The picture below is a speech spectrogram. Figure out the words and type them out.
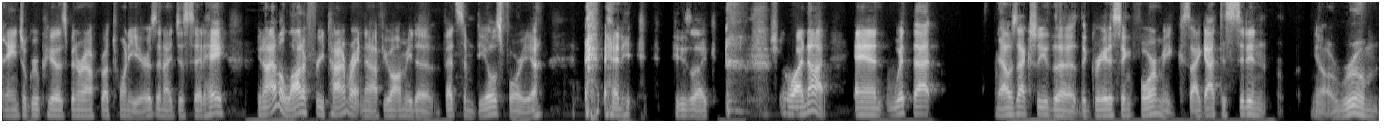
an angel group here that's been around for about 20 years, and I just said, hey, you know, I have a lot of free time right now. If you want me to vet some deals for you, and he, he's like, sure, why not? And with that that was actually the the greatest thing for me because I got to sit in you know a room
